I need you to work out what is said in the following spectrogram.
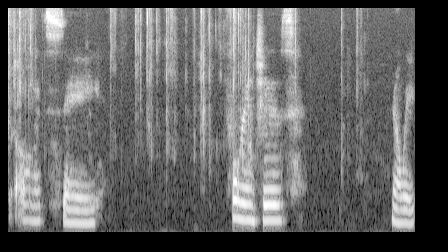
So let's say four inches. No, wait.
